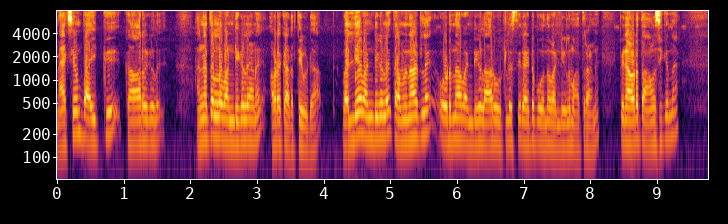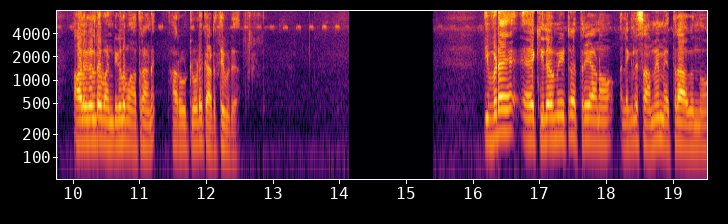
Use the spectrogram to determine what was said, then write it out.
മാക്സിമം ബൈക്ക് കാറുകൾ അങ്ങനത്തെ ഉള്ള വണ്ടികളാണ് അവിടെ കടത്തി വിടുക. വലിയ വണ്ടികൾ തമിഴ്നാട്ടിൽ ഓടുന്ന വണ്ടികൾ ആ റൂട്ടിൽ സ്ഥിരമായിട്ട് പോകുന്ന വണ്ടികൾ മാത്രമാണ്. പിന്നെ അവിടെ താമസിക്കുന്ന ആളുകളുടെ വണ്ടികൾ മാത്രമാണ് ആ റൂട്ടിലൂടെ കടത്തി വിടുക. ഇവിടെ കിലോമീറ്റർ എത്രയാണോ അല്ലെങ്കിൽ സമയം എത്ര ആകുന്നോ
